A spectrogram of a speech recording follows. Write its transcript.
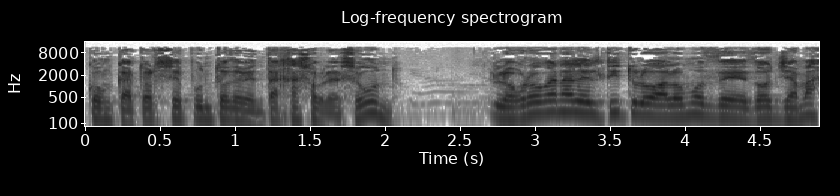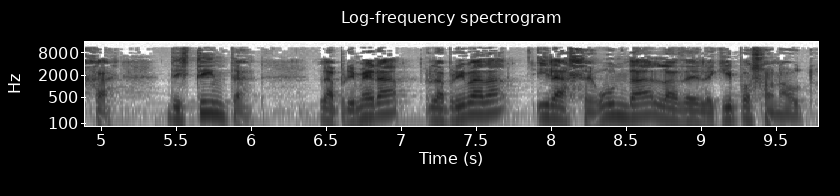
con 14 puntos de ventaja sobre el segundo. Logró ganar el título a lomos de dos Yamahas distintas, la primera, la privada, y la segunda, la del equipo Sonauto.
